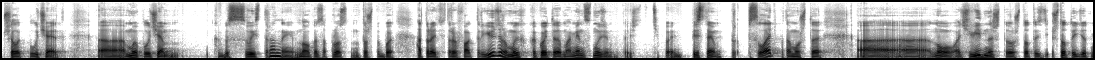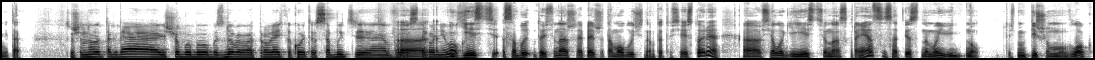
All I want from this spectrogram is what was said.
человек получает мы получаем как бы со своей стороны много запросов на то, чтобы отправить второй фактор юзеру, мы их в какой-то момент снузим. То есть, типа, перестаем посылать, потому что, э, ну, очевидно, что что-то что идет не так. Слушай, ну тогда еще бы было бы здорово отправлять какое-то событие в а, сторонний лог. Есть события, то есть у нас, опять же, там облачная вот эта вся история, а, все логи есть у нас хранятся, соответственно, мы видим, ну, то есть мы пишем в лог,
